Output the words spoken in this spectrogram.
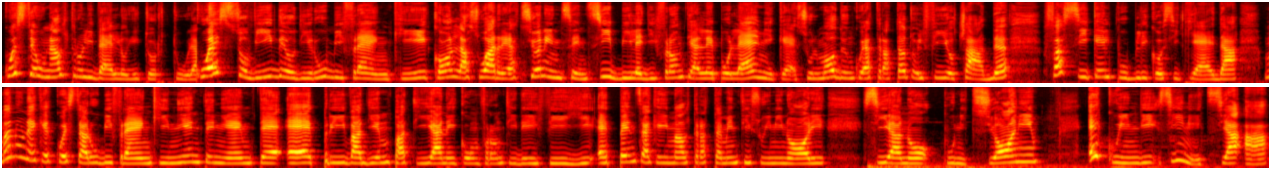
questo è un altro livello di tortura. Questo video di Ruby Frankie, con la sua reazione insensibile di fronte alle polemiche sul modo in cui ha trattato il figlio Chad, fa sì che il pubblico si chieda: ma non è che questa Ruby Frankie, niente niente, è priva di empatia nei confronti dei figli e pensa che i maltrattamenti sui minori siano punizioni? E quindi si inizia a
